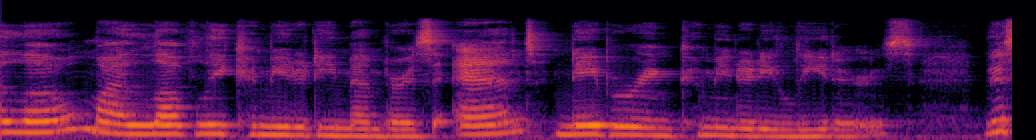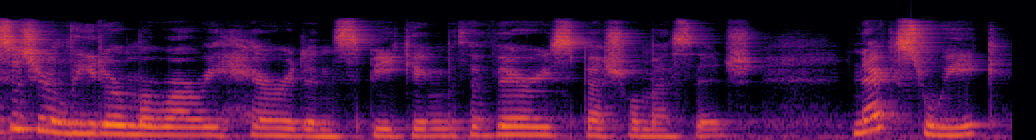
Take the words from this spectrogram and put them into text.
Hello, my lovely community members and neighboring community leaders. This is your leader, Marari Harridan, speaking with a very special message. Next week,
